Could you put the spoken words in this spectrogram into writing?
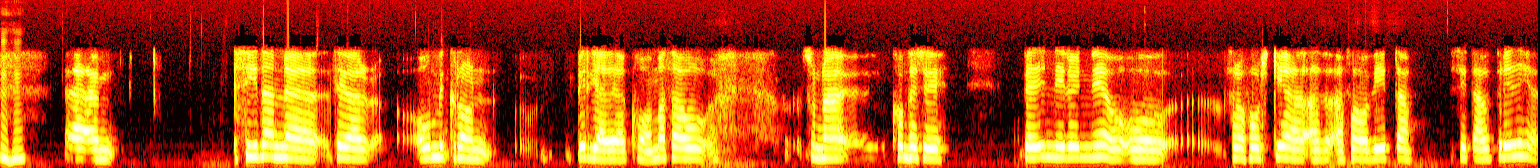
mm -hmm. um, síðan uh, þegar Omikron byrjaði að koma þá svona, kom þessi beðin í raunni og, og frá fólki að, að, að fá að vita sitt afbreyði.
